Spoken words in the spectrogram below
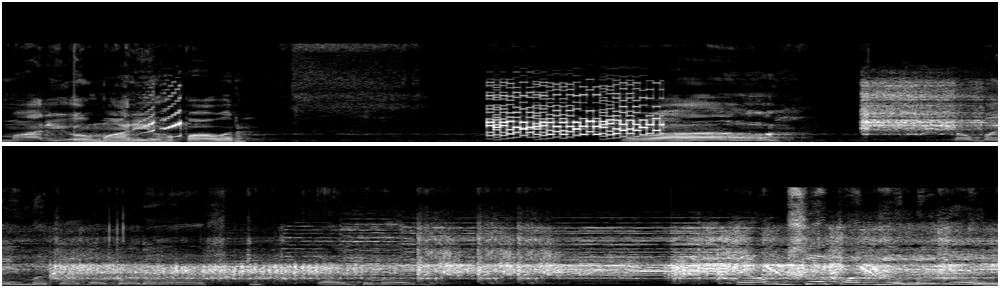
मारियो मारियो पावर वाह! तबाही मचा दे बड़े एंटमैन हमसे पंगे ले गए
